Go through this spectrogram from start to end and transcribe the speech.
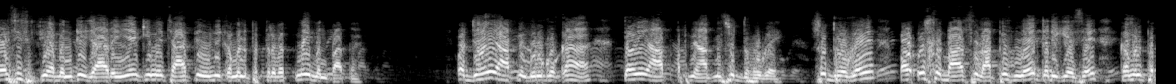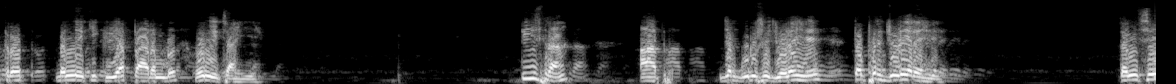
ऐसी स्थितियाँ बनती जा रही हैं कि मैं चाहती हूँ कि कमल पत्रवत नहीं बन पाता। और जो ही आपने गुरु को कहा तो ही आप अपने आप में शुद्ध हो गए। शुद्ध हो गए और उसके बाद से वापस नए तरीके से कमल पत्रवत बनने की क्रिया प्रारंभ होनी चाहिए। तीसरा, आप जब गुरु से जुड़े हैं तो फिर जुड़े रहें। तन से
